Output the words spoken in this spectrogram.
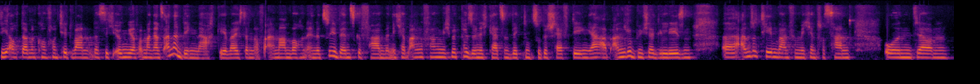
die auch damit konfrontiert waren, dass ich irgendwie auf einmal ganz anderen Dingen nachgehe, weil ich dann auf einmal am Wochenende zu Events gefahren bin. Ich habe angefangen, mich mit Persönlichkeitsentwicklung zu beschäftigen, ja, habe andere Bücher gelesen, äh, andere Themen waren für mich interessant und ähm,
